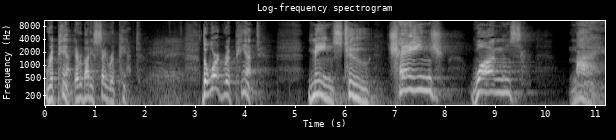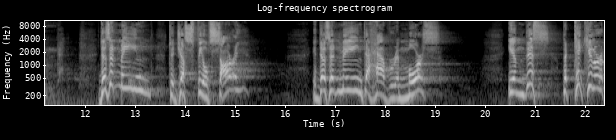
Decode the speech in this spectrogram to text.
Repent. Everybody say repent. The word repent means to change one's mind. Doesn't mean to just feel sorry. It doesn't mean to have remorse. In this particular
